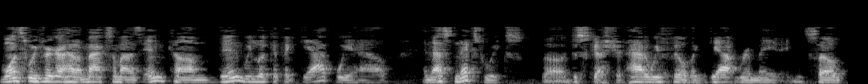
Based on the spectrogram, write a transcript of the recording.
Once we figure out how to maximize income, then we look at the gap we have and that's next week's uh, discussion. How do we fill the gap remaining? So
